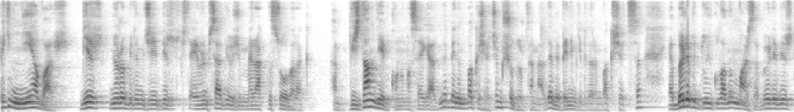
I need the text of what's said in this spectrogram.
Peki niye var? Bir nörobilimci, bir işte evrimsel biyoloji meraklısı olarak yani vicdan diye bir konu masaya geldiğinde benim bakış açım şudur temelde ve benim gibilerin bakış açısı. Ya böyle bir duygulanım varsa, böyle bir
